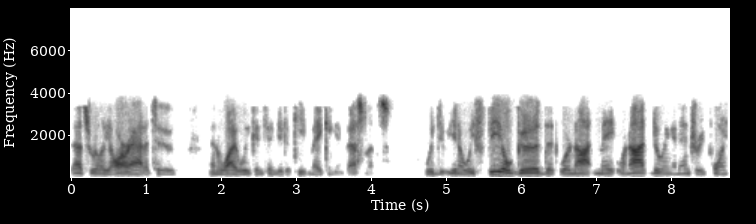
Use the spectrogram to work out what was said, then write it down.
that's really our attitude and why we continue to keep making investments. We do, you know, we feel good that we're not ma- we're not doing an entry point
